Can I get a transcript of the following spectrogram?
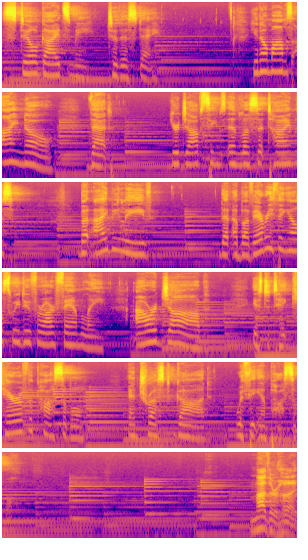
still guides me to this day. You know, moms, I know that your job seems endless at times, but I believe that above everything else we do for our family, our job is to take care of the possible and trust God with the impossible. Motherhood.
